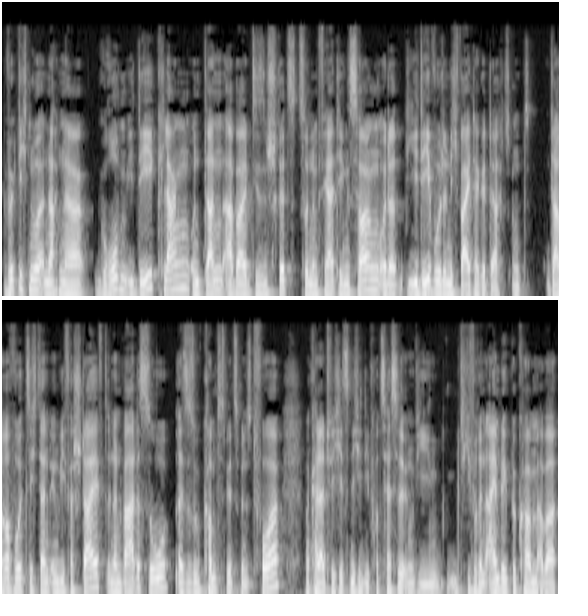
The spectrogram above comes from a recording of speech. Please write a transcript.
wirklich nur nach einer groben Idee klangen und dann aber diesen Schritt zu einem fertigen Song oder die Idee wurde nicht weitergedacht. Und darauf wurde sich dann irgendwie versteift und dann war das so, also so kommt es mir zumindest vor. Man kann natürlich jetzt nicht in die Prozesse irgendwie einen tieferen Einblick bekommen, aber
